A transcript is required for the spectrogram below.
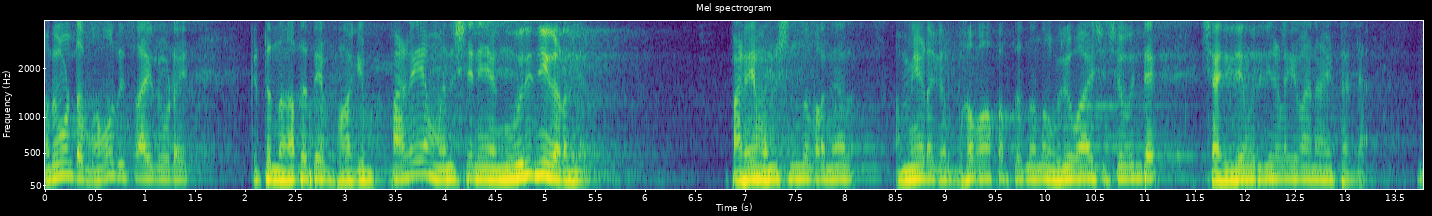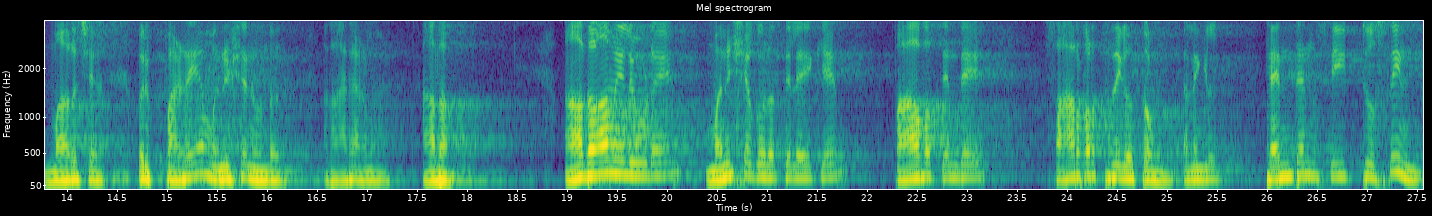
അതുകൊണ്ട് മുഹമ്മദ് ഇസായിലൂടെ കിട്ടുന്ന ആദ്യത്തെ ഭാഗ്യം പഴയ മനുഷ്യനെ അങ്ങ് ഉരിഞ്ഞു കളഞ്ഞു. പഴയ മനുഷ്യൻ എന്ന് പറഞ്ഞാൽ അമ്മയുടെ ഗർഭപാത്രത്തിൽ നിന്ന് ഉരുവായ ശിശുവിന്റെ ശരീരം ഉരിഞ്ഞു കളയുവാനായിട്ടല്ല. മറിച്ച് ഒരു പഴയ മനുഷ്യനുണ്ട്. അതാരാണ്? ആദാം. ആദാമിലൂടെ മനുഷ്യകുലത്തിലേക്ക് പാപത്തിന്റെ സാർവത്രികത്വം അല്ലെങ്കിൽ ടെൻഡൻസി ടു സിൻ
